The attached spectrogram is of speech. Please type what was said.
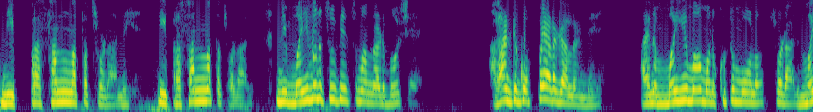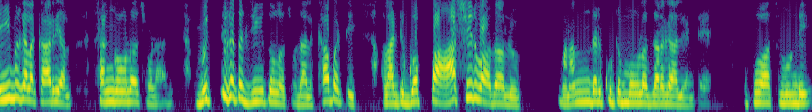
నీ ప్రసన్నత చూడాలి. నీ ప్రసన్నత చూడాలి. నీ మహిమను చూపించమన్నాడు మోషే. అలాంటి గొప్ప అడగాలండి ఆయన మహిమ మన కుటుంబంలో చూడాలి. మహిమ గల కార్యాలు సంఘంలో చూడాలి. వ్యక్తిగత జీవితంలో చూడాలి. కాబట్టి అలాంటి గొప్ప ఆశీర్వాదాలు మనందరి కుటుంబంలో జరగాలి అంటే ఉపవాసం ఉండి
